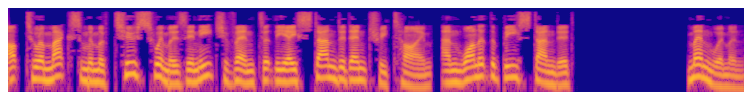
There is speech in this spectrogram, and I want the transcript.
up to a maximum of two swimmers in each event at the A standard entry time, and one at the B standard. Men Women.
